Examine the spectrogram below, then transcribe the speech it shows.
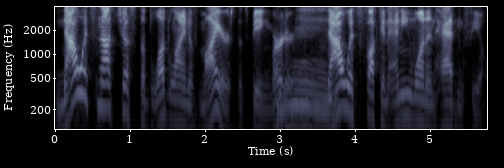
now it's not just the bloodline of Myers that's being murdered. Mm. Now it's fucking anyone in Haddonfield.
